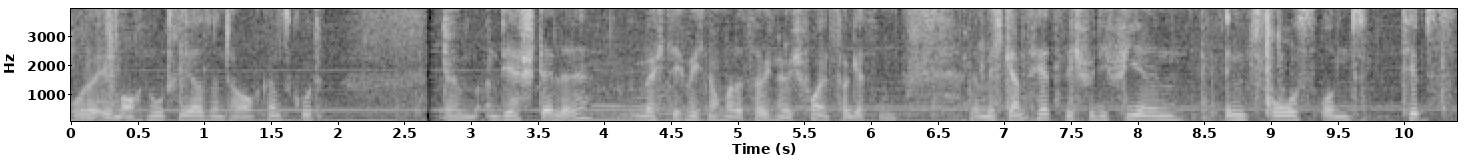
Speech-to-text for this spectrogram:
Oder eben auch Nutria sind da auch ganz gut. Ähm, an der Stelle möchte ich mich nochmal, das habe ich nämlich vorhin vergessen, äh, mich ganz herzlich für die vielen Infos und Tipps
